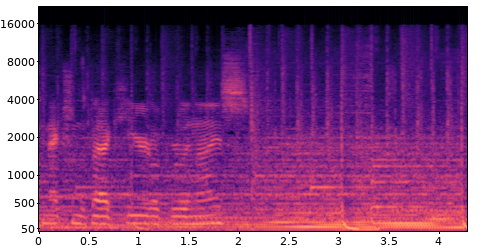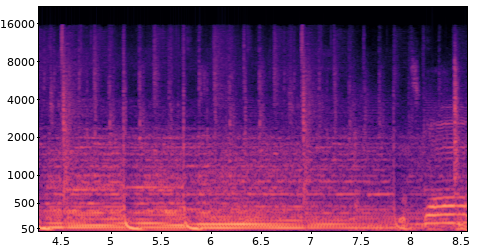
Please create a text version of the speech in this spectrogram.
Connections back here look really nice. That's good.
